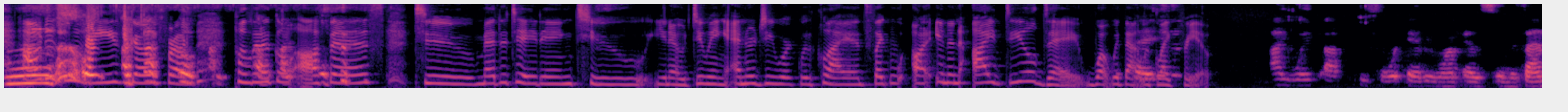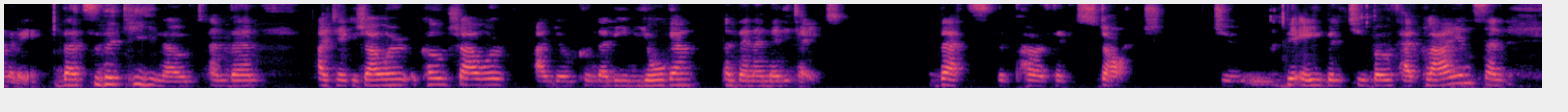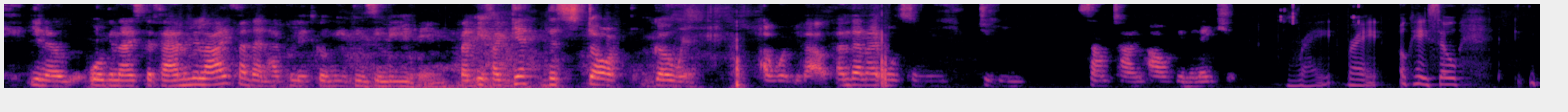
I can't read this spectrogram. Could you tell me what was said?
how does Louise go from political office to meditating to you know doing energy work with clients? Like uh, in an ideal day what would that look like for you? I wake up before everyone else in the family. That's the keynote. And then i take a shower a cold shower i do kundalini yoga and then i meditate that's the perfect start to be able to both have clients and you know organize the family life and then have political meetings in the evening. But if i get the start going i work it out. And then i also need to be sometime out in the nature. Right right. Okay so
